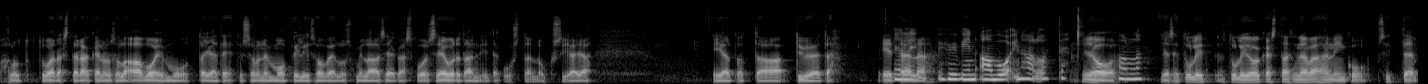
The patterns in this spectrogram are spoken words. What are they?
haluttu tuoda sitä rakennusalla avoimuutta ja tehty sellainen mobiilisovellus, millä asiakas voi seurata niitä kustannuksia ja, ja tota, työtä etänä. Eli hyvin avoin haluatte Joo, olla. ja se tuli, tuli oikeastaan siinä vähän niin kuin sitten,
